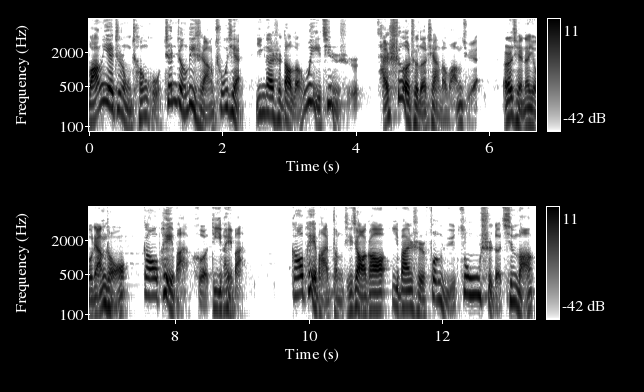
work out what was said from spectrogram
王爷这种称呼，真正历史上出现，应该是到了魏晋时才设置了这样的王爵。而且呢，有两种：高配版和低配版。高配版等级较高，一般是封予宗室的亲王，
